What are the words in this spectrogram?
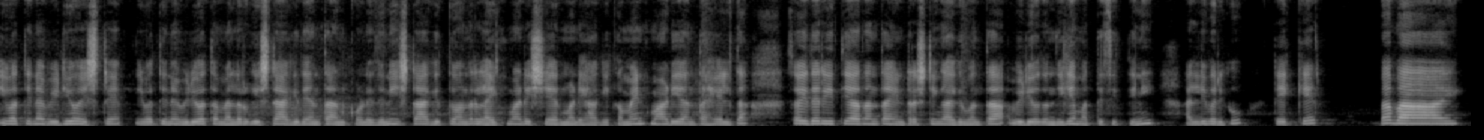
ಇವತ್ತಿನ ವಿಡಿಯೋ ಇಷ್ಟೇ. ಇವತ್ತಿನ ವಿಡಿಯೋ ತಮ್ಮೆಲ್ಲರಿಗೂ ಇಷ್ಟ ಆಗಿದೆ ಅಂತ ಅಂದ್ಕೊಂಡಿದ್ದೀನಿ ಇಷ್ಟ ಆಗಿತ್ತು ಅಂದರೆ ಲೈಕ್ ಮಾಡಿ, ಶೇರ್ ಮಾಡಿ, ಹಾಗೆ ಕಮೆಂಟ್ ಮಾಡಿ ಅಂತ ಹೇಳ್ತಾ. ಸೊ, ಇದೇ ರೀತಿಯಾದಂಥ ಇಂಟ್ರೆಸ್ಟಿಂಗ್ ಆಗಿರುವಂಥ ವಿಡಿಯೋದೊಂದಿಗೆ ಮತ್ತೆ ಸಿಗ್ತೀನಿ. ಅಲ್ಲಿವರೆಗೂ ಟೇಕ್ ಕೇರ್. ಬಾಯ್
